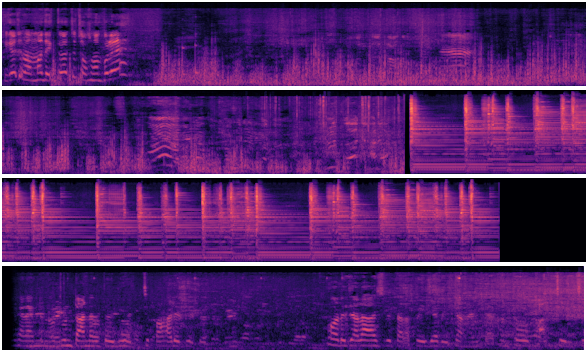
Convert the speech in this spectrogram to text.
ঠিক আছে মাম্মা দেখতে পাচ্ছ চশমা পরে? টানেল তৈরি হচ্ছে পাহাড়ের ভেতর। পরে যারা আসবে তারা পেয়ে যাবে এই টানেলটা এখন তো কাজ চলছে।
